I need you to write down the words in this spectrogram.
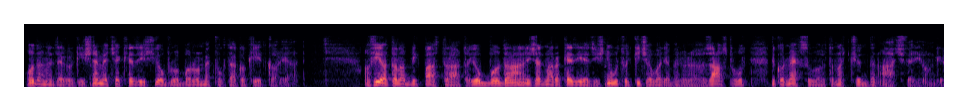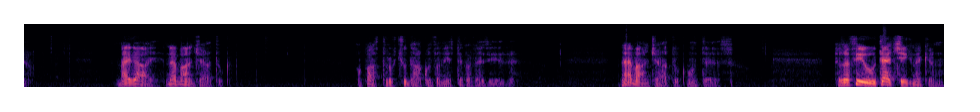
Oda mentek a kis nemecsekhez, és jobbról-balról megfogták a két karját. A fiatalabbik pásztor állt a jobb oldalán, és ez már a kezéhez is nyúlt, hogy kicsavarja belőle a zászlót, mikor megszólalt a nagy csöndben Ácsferi hangja. Megállj, ne bántsátok! A pásztorok csodálkozva néztek a vezérre. Ne bántsátok, mondta ez. Ez a fiú tetszik nekem.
